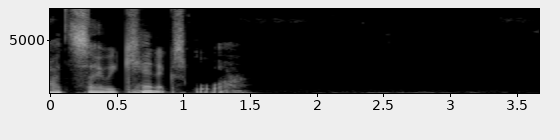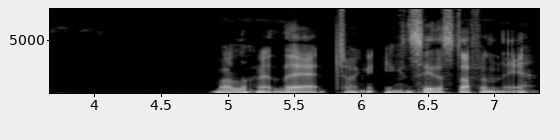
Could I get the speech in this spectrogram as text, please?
I'd say we can explore. By looking at that, can, you can see the stuff in there.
